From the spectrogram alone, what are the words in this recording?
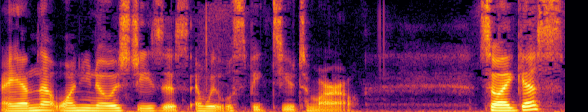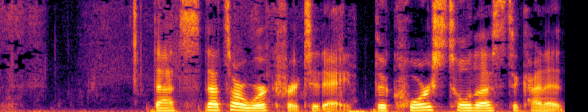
I am that one you know as Jesus, and we will speak to you tomorrow. So I guess that's that's our work for today. The course told us to kind of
